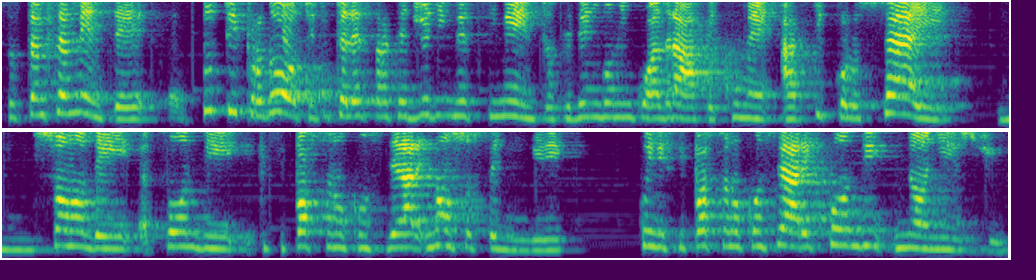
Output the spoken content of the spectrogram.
sostanzialmente tutti i prodotti, tutte le strategie di investimento che vengono inquadrate come articolo 6 mh, sono dei fondi che si possono considerare non sostenibili, quindi si possono considerare fondi non ESG.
